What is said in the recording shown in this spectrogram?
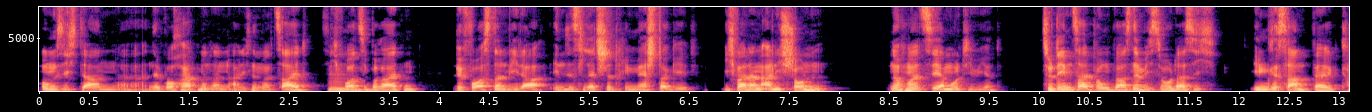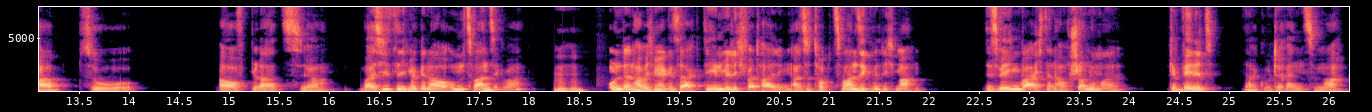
um sich dann, äh, eine Woche hat man dann eigentlich nochmal Zeit, sich mhm. vorzubereiten, bevor es dann wieder in das letzte Trimester geht. Ich war dann eigentlich schon nochmal sehr motiviert. Zu dem Zeitpunkt war es nämlich so, dass ich im Gesamtweltcup so auf Platz, ja, weiß ich jetzt nicht mehr genau, um 20 war. Mhm. Und dann habe ich mir gesagt, den will ich verteidigen. Also Top 20 will ich machen. Deswegen war ich dann auch schon nochmal gewillt, da gute Rennen zu machen.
